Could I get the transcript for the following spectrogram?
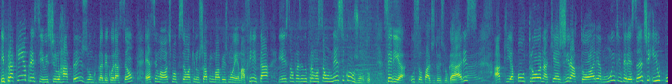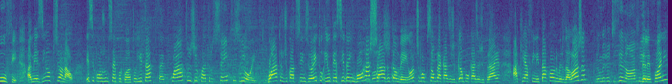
E para quem aprecia o estilo ratã e junco para decoração, essa é uma ótima opção aqui no Shopping Móveis Moema. Afinitar e eles estão fazendo promoção nesse conjunto. Seria o sofá de dois lugares, aqui a poltrona que é giratória, muito interessante, e o puff, a mesinha opcional. Esse conjunto sai por quanto, Rita? Sai 4 de 408. 4 de 408 e o tecido é emborrachado, emborrachado. também. Ótima opção para casa de campo ou casa de praia. Aqui é Afinitar, qual é o número da loja? Número 19. Telefone?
